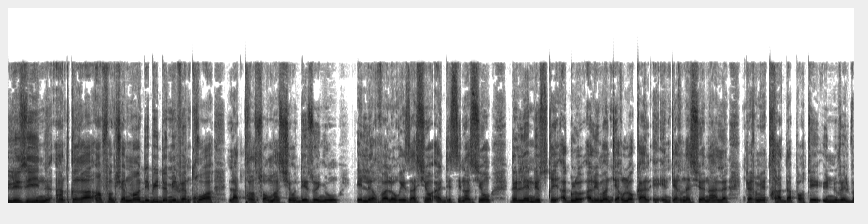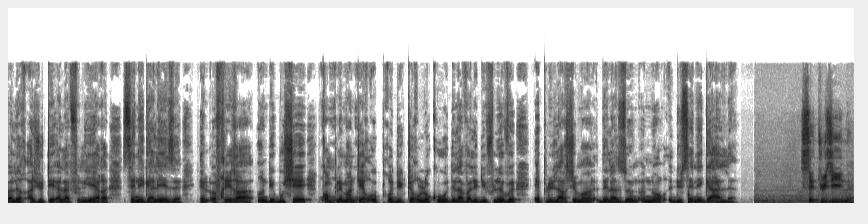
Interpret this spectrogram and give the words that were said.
L'usine entrera en fonctionnement début 2023. La transformation des oignons et leur valorisation à destination de l'industrie agroalimentaire locale et internationale permettra d'apporter une nouvelle valeur ajoutée à la filière sénégalaise. Elle offrira un débouché complémentaire aux producteurs locaux de la vallée du fleuve et plus largement de la zone nord du Sénégal. Cette usine,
